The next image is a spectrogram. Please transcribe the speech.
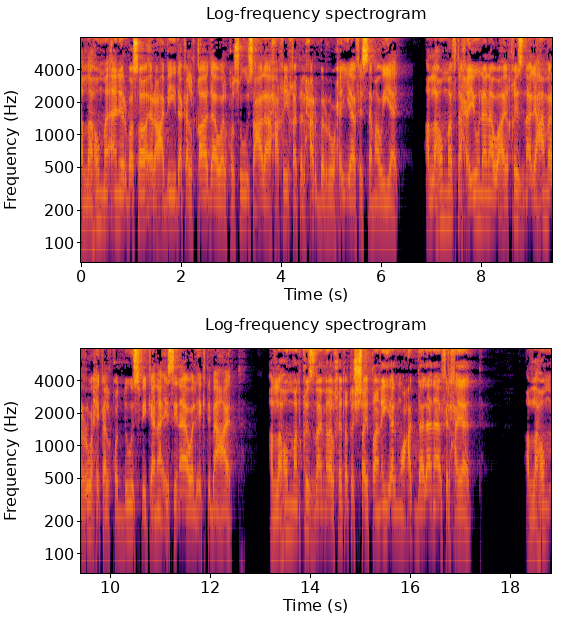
اللهم أنر بصائر عبيدك القادة والقصوص على حقيقة الحرب الروحية في السماويات. اللهم افتح عيوننا وأيقظنا لعمل روحك القدوس في كنائسنا والاجتماعات. اللهم انقذنا من الخطط الشيطانية المعدة لنا في الحياة. اللهم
